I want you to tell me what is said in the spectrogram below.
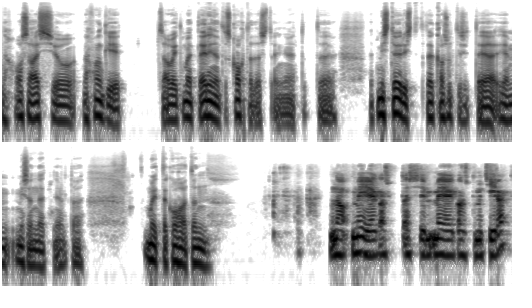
noh, osa asju noh, ongi sa võid mõõta erinevatest kohtadest on ju, et, et. et mis tööriista te kasutasite ja, ja mis on need nii-öelda mõõtekohad on? no meie kasutasime, meie kasutame Jirat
